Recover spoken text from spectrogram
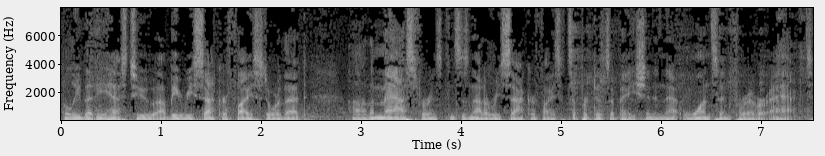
believe that he has to uh, be re sacrificed or that uh, the Mass, for instance, is not a re sacrifice. It's a participation in that once and forever act.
